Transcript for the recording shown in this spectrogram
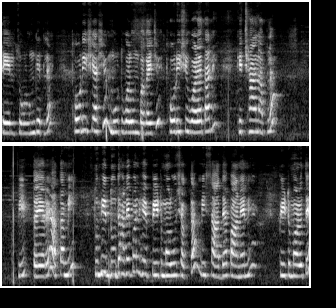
तेल चोळून घेतलं. थोडीशी अशी मूठ वळून बघायची. थोडीशी वळत आली की छान आपलं पीठ तयार आहे. आता मी तुम्ही दुधाने पण हे पीठ मळू शकता. मी साध्या पाण्याने पीठ मळते.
